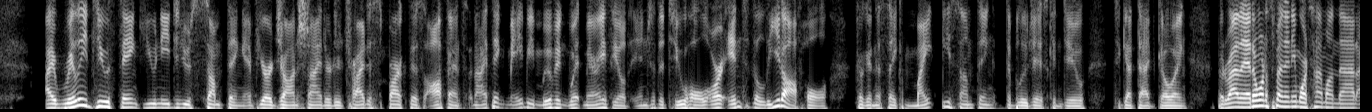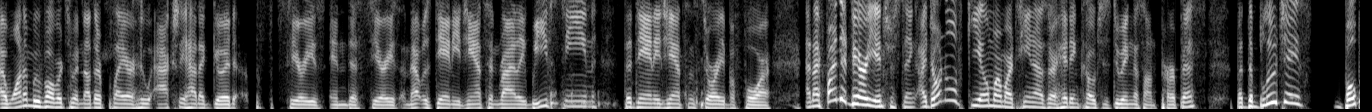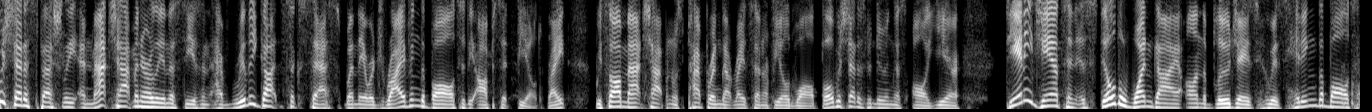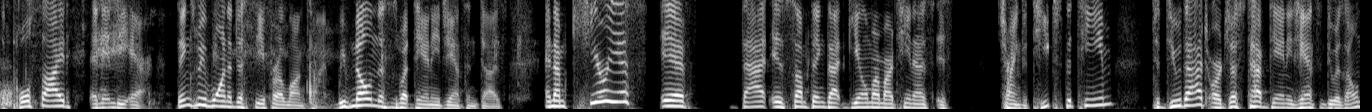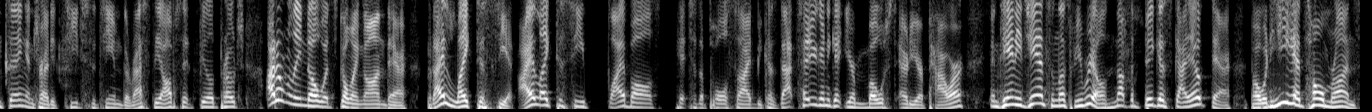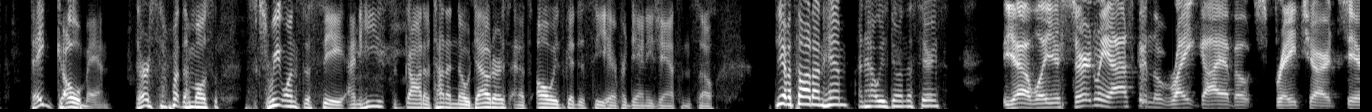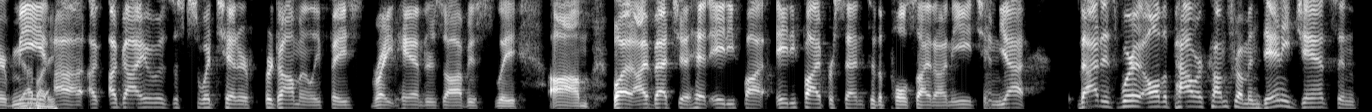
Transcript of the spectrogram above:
I really do think you need to do something if you're John Schneider to try to spark this offense. And I think maybe moving Whit Merrifield into the two hole or into the leadoff hole, for goodness sake, might be something the Blue Jays can do to get that going. But Riley, I don't want to spend any more time on that. I want to move over to another player who actually had a good series in this series, and that was Danny Jansen. Riley, we've seen the Danny Jansen story before, and I find it very interesting. I don't know if Guillermo Martinez, our hitting coach, is doing this on purpose, but the Blue Jays Bo Bichette especially and Matt Chapman early in the season have really got success when they were driving the ball to the opposite field, right? We saw Matt Chapman was peppering that right center field wall. Bo Bichette has been doing this all year. Danny Jansen is still the one guy on the Blue Jays who is hitting the ball to the pull side and in the air. Things we've wanted to see for a long time. We've known this is what Danny Jansen does. And I'm curious if that is something that Guillermo Martinez is trying to teach the team to do that or just have Danny Jansen do his own thing and try to teach the team the rest of the opposite field approach. I don't really know what's going on there, but I like to see it. I like to see fly balls hit to the pull side because that's how you're going to get your most out of your power. And Danny Jansen, let's be real, not the biggest guy out there, but when he hits home runs, they go, man. They're some of the most sweet ones to see. And he's got a ton of no doubters, and it's always good to see here for Danny Jansen. So, do you have a thought on him and how he's doing this series? Yeah, well, you're certainly asking the right guy about spray charts here. Me, yeah, uh, a, a, guy who is a switch hitter, predominantly faced right-handers, obviously. Um, but I bet you hit 85 percent to the pull side on each, and yeah, that is where all the power comes from. And Danny Jansen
